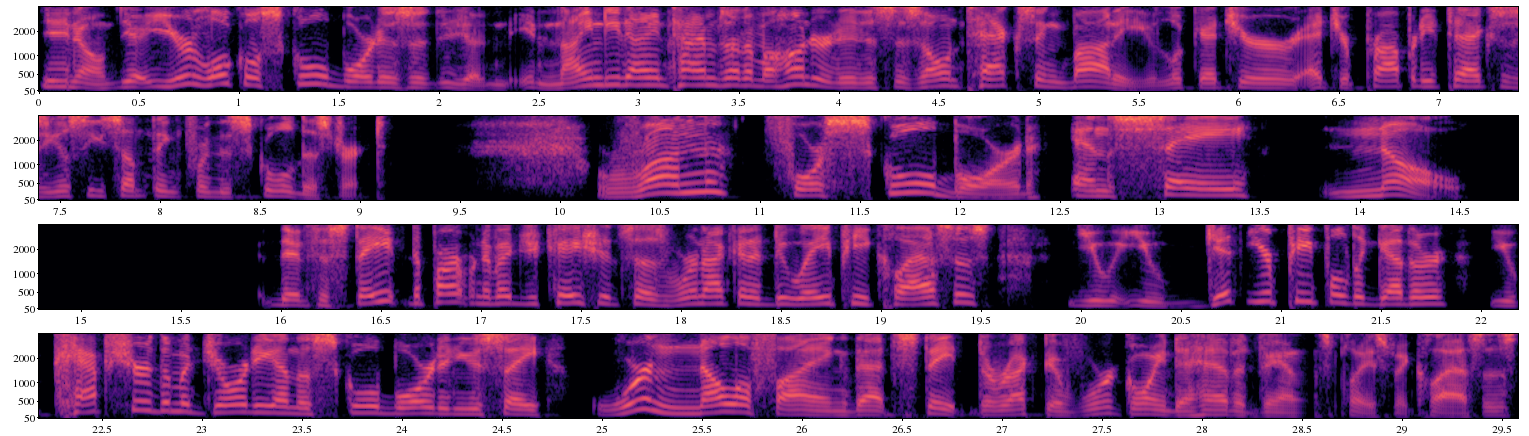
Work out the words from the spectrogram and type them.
you know, your, local school board is 99 times out of 100 it is its own taxing body. You look at your at your property taxes, you'll see something for the school district. Run for school board and say no. If the state Department of Education says we're not going to do AP classes, you you get your people together, you capture the majority on the school board, and you say we're nullifying that state directive. We're going to have advanced placement classes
